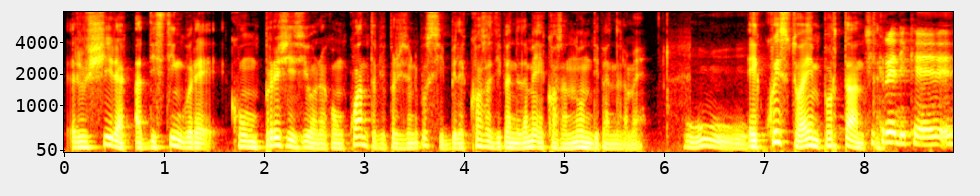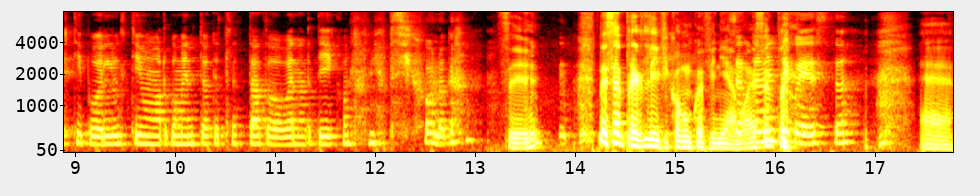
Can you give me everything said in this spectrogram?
riuscire a, a distinguere con precisione, con quanta più precisione possibile, cosa dipende da me e cosa non dipende da me. Uh. E questo è importante. Ci credi che è tipo l'ultimo argomento che ho trattato venerdì con la mia psicologa? Sì. Noi sempre lì comunque finiamo, è Esattamente sempre... questo. Eh,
